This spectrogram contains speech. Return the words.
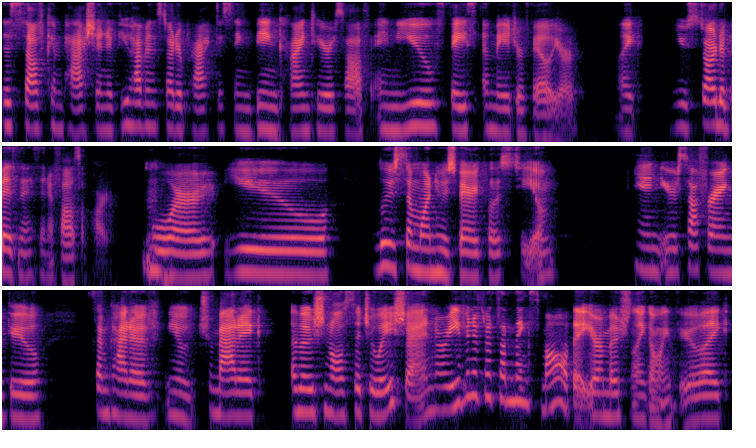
this self compassion, if you haven't started practicing being kind to yourself and you face a major failure, like you start a business and it falls apart, mm. or you lose someone who's very close to you and you're suffering through some kind of, you know, traumatic emotional situation, or even if it's something small that you're emotionally going through, like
